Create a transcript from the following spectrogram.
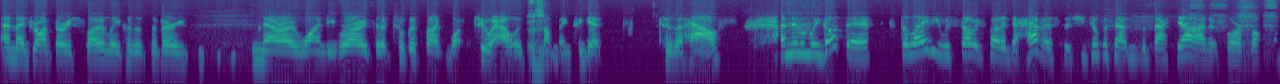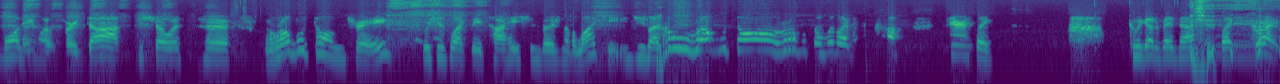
and they drive very slowly because it's a very narrow, windy road. That it took us like what two hours or something to get to the house. And then when we got there, the lady was so excited to have us that she took us out into the backyard at four o'clock in the morning when it was very dark to show us her rambutan tree, which is like the Tahitian version of a lychee. She's like, oh, rambutan, rambutan. We're like, "Huh, seriously, can we go to bed now? Like, great.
